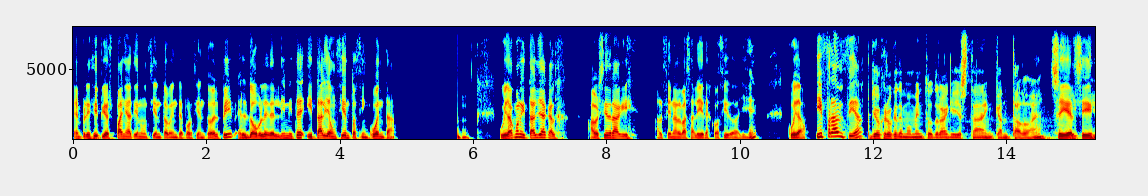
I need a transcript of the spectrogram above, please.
En principio, España tiene un 120% del PIB, el doble del límite. Italia un 150%. Cuidado con Italia, que a ver si Draghi al final va a salir escocido allí, ¿eh? Cuidado. Y Francia. Yo creo que de momento Draghi está encantado, ¿eh? Sí, él sí.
